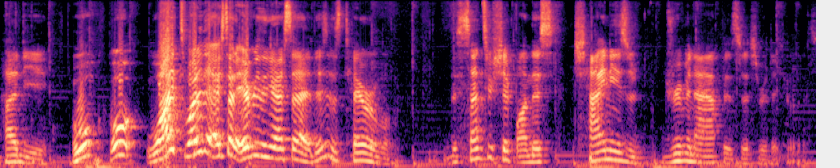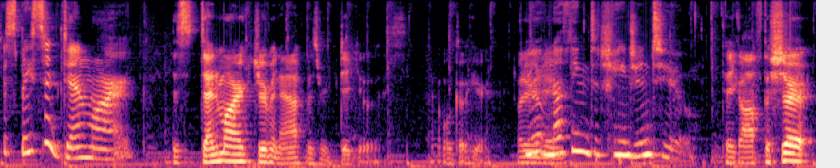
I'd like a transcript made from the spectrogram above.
Huddy. Oh, oh, what? Why did they X out everything I said? This is terrible. The censorship on this Chinese-driven app is just ridiculous. It's based in Denmark. This Denmark-driven app is ridiculous. We'll go here. What You have nothing to change into. Take off the shirt.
